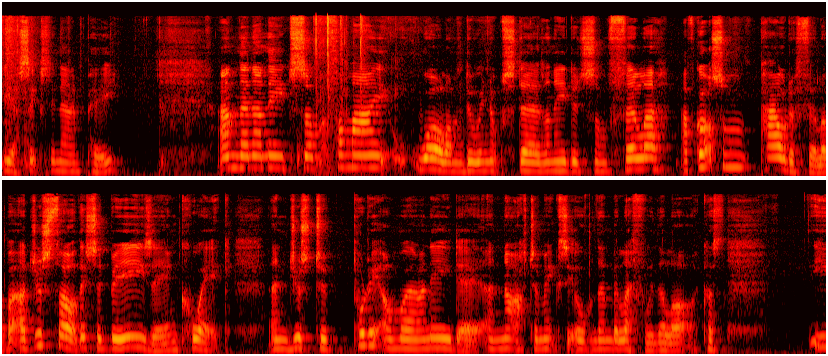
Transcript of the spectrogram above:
yeah, 69p. And then I need some, for my wall I'm doing upstairs, I needed some filler. I've got some powder filler, but I just thought this would be easy and quick. And just to put it on where I need it and not have to mix it up and then be left with a lot. Because you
